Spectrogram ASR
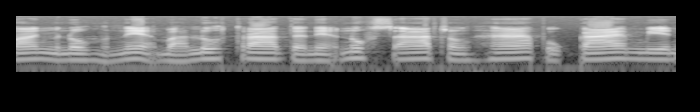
ឡាញ់មនុស្សម្នាក់បាទលុះត្រាតែអ្នកនោះស្អាតសង្ហាពូកែមាន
